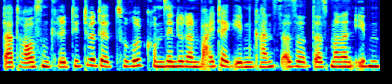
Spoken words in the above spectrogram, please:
da draußen Kredit wird, der zurückkommt, den du dann weitergeben kannst. Also, dass man dann eben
